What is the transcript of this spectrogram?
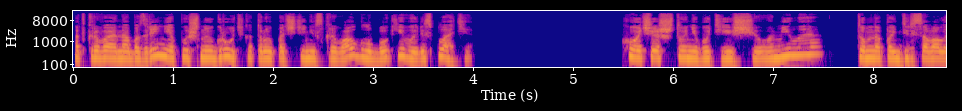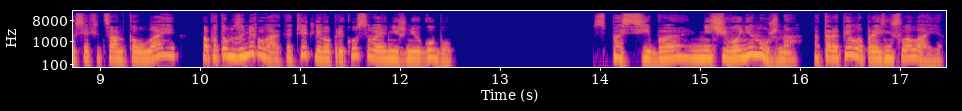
открывая на обозрение пышную грудь, которую почти не скрывал глубокий вырез платья. «Хочешь что-нибудь еще, милая?» – томно поинтересовалась официантка Улаи, а потом замерла, кокетливо прикусывая нижнюю губу. «Спасибо, ничего не нужно», – оторопела произнесла Лая.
